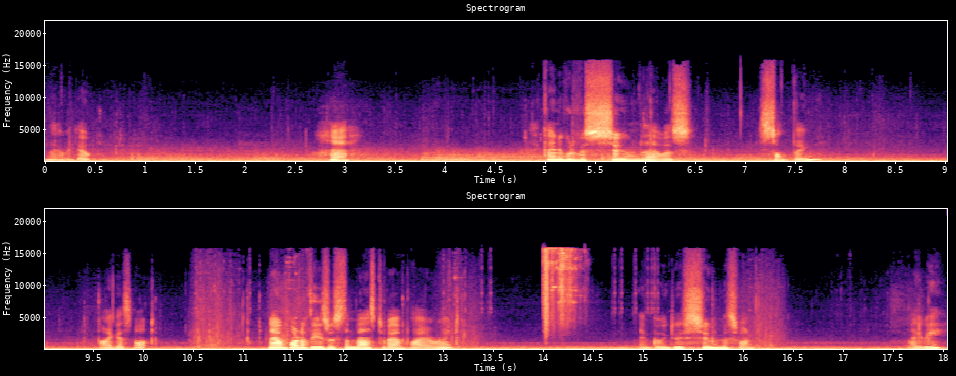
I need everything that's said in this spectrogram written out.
there we go. Huh. I kind of would have assumed that was something. I guess not. Now, one of these was the Master Vampire, right? I'm going to assume this one. Maybe.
